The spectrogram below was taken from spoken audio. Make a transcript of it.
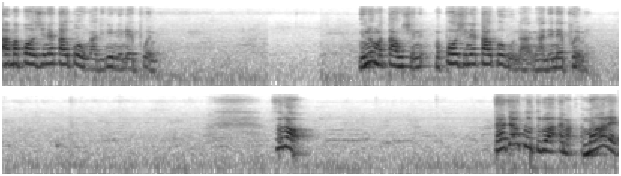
အမပေါ်ရှင်တဲ့တောက်ပုတ်ငါဒီနေ့နည်းနည်းဖွင့်မယ်နင်တို့မတောင်းရှင်မပေါ်ရှင်တဲ့တောက်ပုတ်ကငါနည်းနည်းဖွင့်မယ် ဆိုတော့ဒါကြောင့်မလို့သူတို့ကအဲ့မှာအမားတဲ့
